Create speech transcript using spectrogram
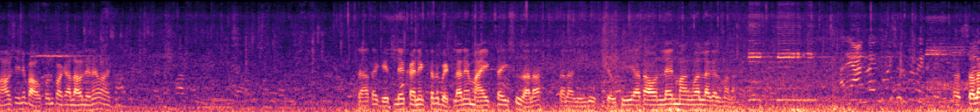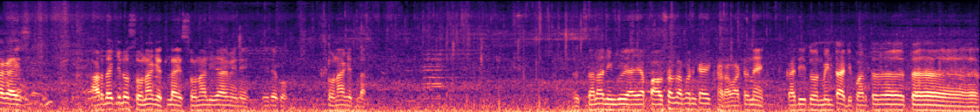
मावशीने भाव पण पका लावले ना माझे. तर आता घेतले कनेक्टर भेटला नाही माईकचा इश्यू झाला. चला निघू. शेवटी आता ऑनलाईन मागवायला लागेल मला. तर चला काय अर्धा किलो सोना घेतला आहे सोना लिहा आहे हे देखो सोना घेतला. चला निघूया. या पावसाचा पण काही खरा वाटत नाही. कधी दोन मिनटं आधी पडतं तर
